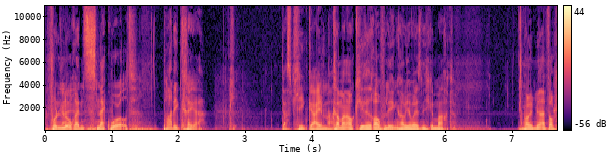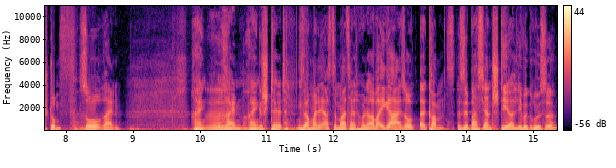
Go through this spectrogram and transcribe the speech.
Von Geil. Lorenz Snack World. Partycracker. Das klingt geil, Mann. Kann man auch Käse drauflegen, habe ich aber jetzt nicht gemacht. Habe ich mir einfach stumpf so rein. Rein, Mm. rein, reingestellt. Das ist auch meine erste Mahlzeit heute. Aber egal, so, äh, komm. Sebastian Stier, liebe Grüße.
